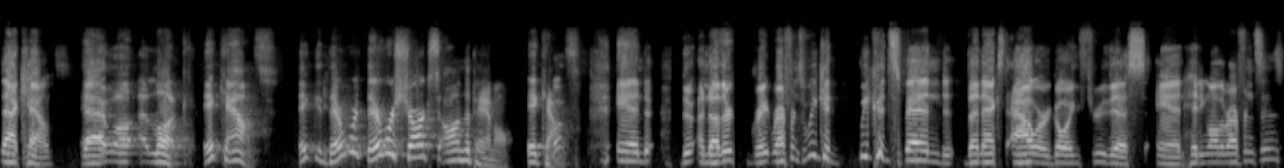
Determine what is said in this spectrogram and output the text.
that counts. Yeah, well, uh, look, it counts. It, there were there were sharks on the panel. It counts. and the, another great reference we could we could spend the next hour going through this and hitting all the references.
